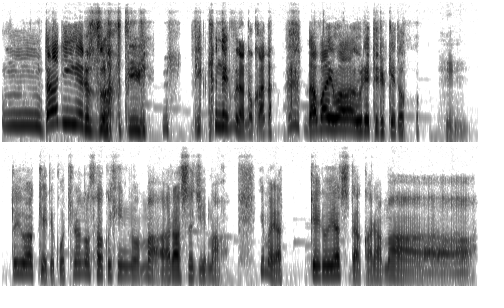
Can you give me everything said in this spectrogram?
うーん、ダニエルズはビビッグネームなのかな名前は売れてるけど。うん。というわけで、こちらの作品の、まあ、あらすじ、まあ、今やってるやつだから、まあ、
